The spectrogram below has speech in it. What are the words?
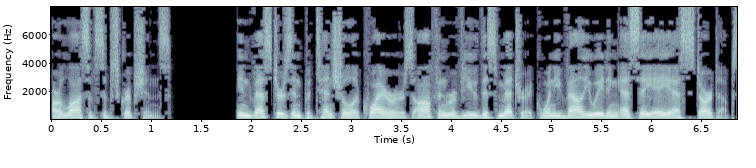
or loss of subscriptions. Investors and potential acquirers often review this metric when evaluating SaaS startups.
